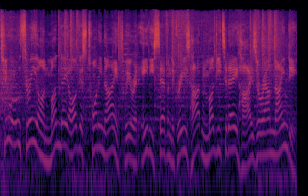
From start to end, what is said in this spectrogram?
203 on Monday, August 29th. We are at 87 degrees, hot and muggy today, highs around 90.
